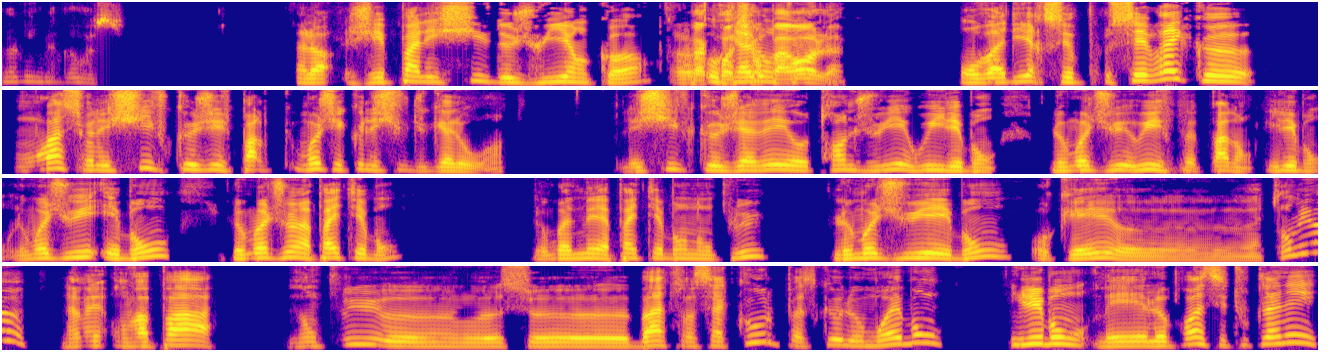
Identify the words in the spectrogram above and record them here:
2012. Alors, j'ai pas les chiffres de juillet encore. On euh, croire sur parole? On va dire c'est vrai que moi, sur les chiffres que j'ai, moi, j'ai que les chiffres du galop. hein. Les chiffres que j'avais au 30 juillet, oui, il est bon. Le mois de juillet, oui, pardon, il est bon. Le mois de juillet est bon. Le mois de juin n'a pas été bon. Le mois de mai n'a pas été bon non plus. Le mois de juillet est bon. Ok, euh, tant mieux. Non, mais on va pas non plus euh, se battre sa coule parce que le mois est bon. Il est bon, mais le problème, c'est toute l'année.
